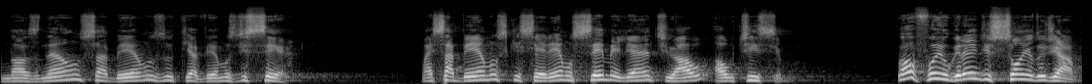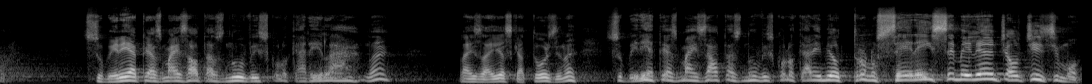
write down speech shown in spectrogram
Nós não sabemos o que havemos de ser, mas sabemos que seremos semelhante ao Altíssimo. Qual foi o grande sonho do diabo? Subirei até as mais altas nuvens, colocarei lá, não é? lá Isaías 14, né? Subirei até as mais altas nuvens, colocarei meu trono, serei semelhante ao Altíssimo.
